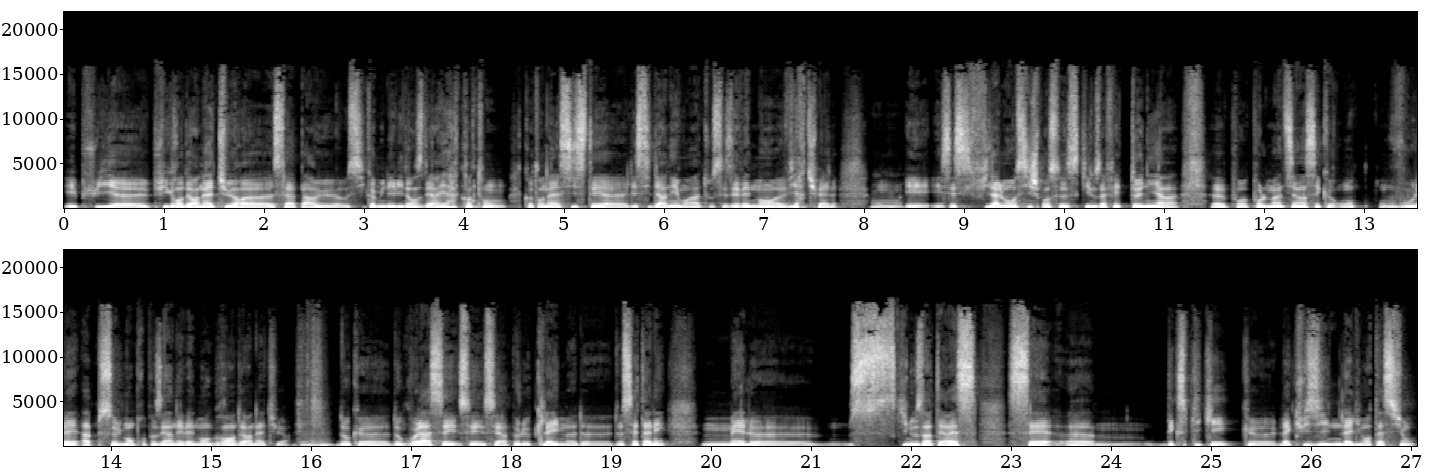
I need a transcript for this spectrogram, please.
Et puis, euh, puis grandeur nature, euh, c'est apparu aussi comme une évidence derrière quand on quand on a assisté euh, les six derniers mois à tous ces événements euh, virtuels. On, et, et c'est finalement aussi, je pense, ce qui nous a fait tenir euh, pour pour le maintien, c'est qu'on on voulait absolument proposer un événement grandeur nature. Mmh. Donc donc voilà, c'est c'est c'est un peu le claim de de cette année. Mais le qui nous intéresse, c'est euh, d'expliquer que la cuisine, l'alimentation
